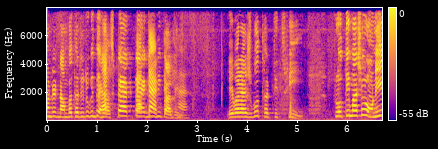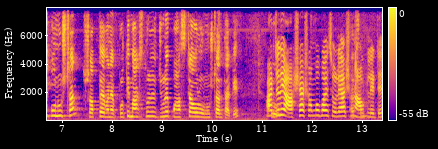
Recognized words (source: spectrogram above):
hundred number thirty two কিন্তু একটা একটা একদমই পাবেন। হ্যাঁ। এবার আসব থার্টি থ্রি প্রতি মাসের অনেক অনুষ্ঠান সপ্তাহে মানে প্রতি মাস ধরে জুড়ে পাঁচটা ওর অনুষ্ঠান থাকে। আর যদি আসা সম্ভব হয় চলে আসুন। আউটলেটে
